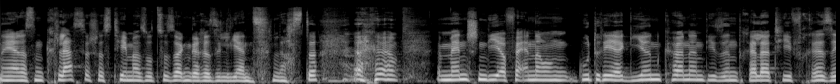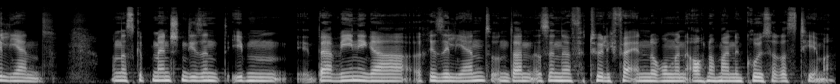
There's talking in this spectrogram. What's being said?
Naja, das ist ein klassisches Thema sozusagen der Resilienz, lachste. Ja. Menschen, die auf Veränderungen gut reagieren können, die sind relativ resilient. Und es gibt Menschen, die sind eben da weniger resilient und dann sind natürlich Veränderungen auch nochmal ein größeres Thema.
